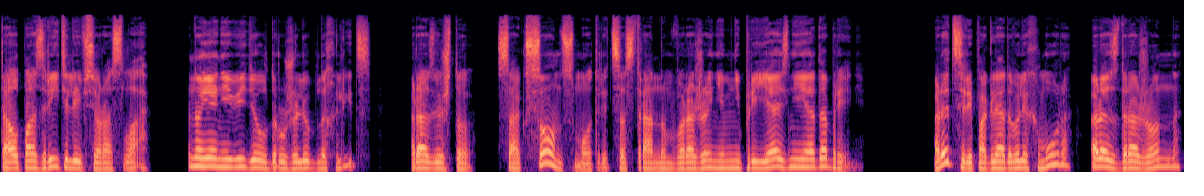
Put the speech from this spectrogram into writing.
Толпа зрителей все росла, но я не видел дружелюбных лиц, разве что Саксон смотрит со странным выражением неприязни и одобрения. Рыцари поглядывали хмуро, раздраженно,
